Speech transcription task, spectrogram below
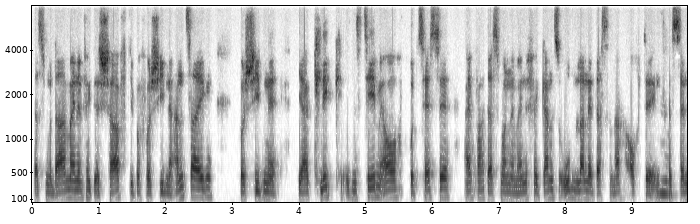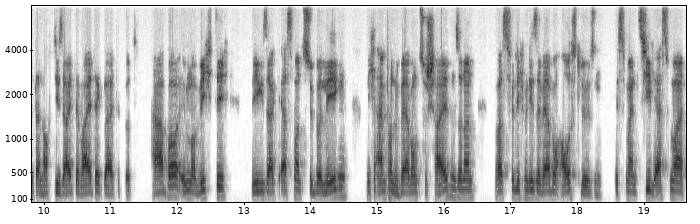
dass man da im Endeffekt es schafft, über verschiedene Anzeigen, verschiedene ja, Klick-Systeme auch, Prozesse, einfach, dass man im Endeffekt ganz oben landet, dass danach auch der Interessent dann auf die Seite weitergeleitet wird. Aber immer wichtig, wie gesagt, erstmal zu überlegen, nicht einfach eine Werbung zu schalten, sondern was will ich mit dieser Werbung auslösen? Ist mein Ziel erstmal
